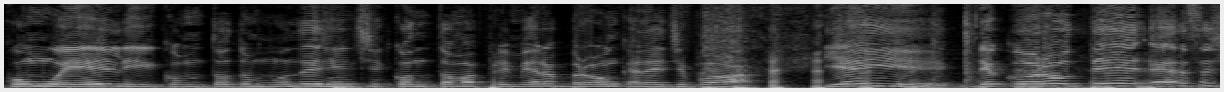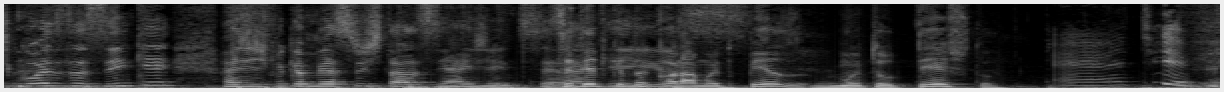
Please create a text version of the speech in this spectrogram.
como ele, como todo mundo, a gente, quando toma a primeira bronca, né? Tipo, ó, e aí, decorou o texto, essas coisas assim que a gente fica meio assustado, assim, ai, gente, será Você teve que, que decorar isso? muito peso? Muito texto? É, tive.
